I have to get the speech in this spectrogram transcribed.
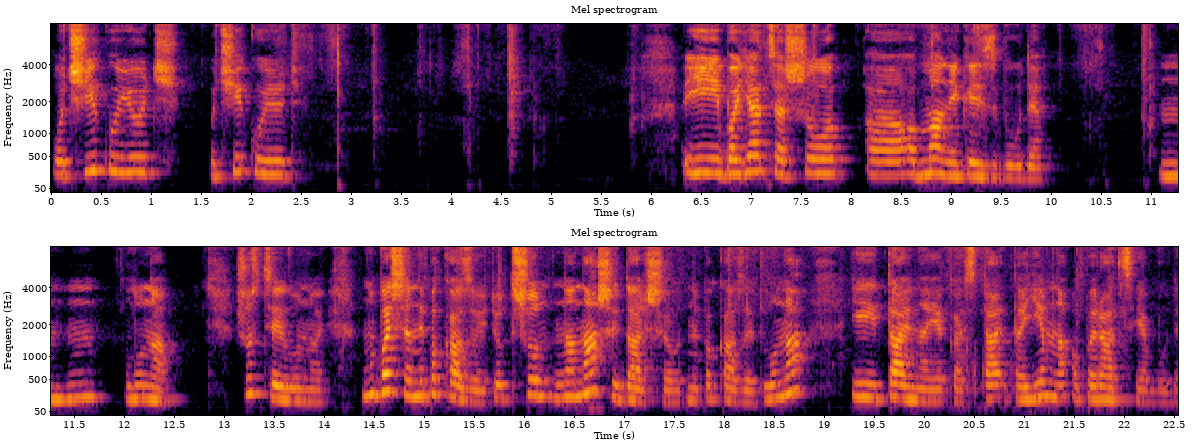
очікують, очікують і бояться, що обман якийсь буде. Угу. Луна. Що з цією луною? Ну, бачите, не показують. От що на нашій далі от не показують луна і тайна якась, та, таємна операція буде.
